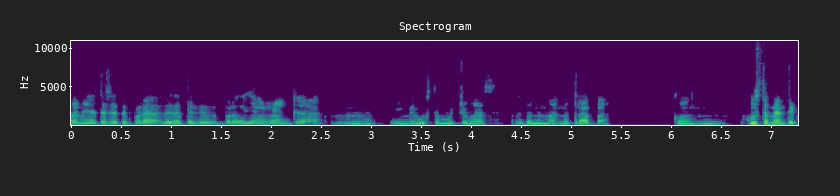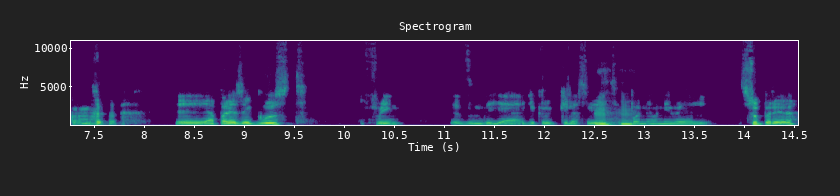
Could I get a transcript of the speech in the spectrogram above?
Para mí la tercera temporada, de la tercera temporada ya arranca mm, y me gusta mucho más, es donde más me atrapa, con justamente cuando eh, aparece Gust Fring, es donde ya yo creo que la serie se pone a un nivel superior,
